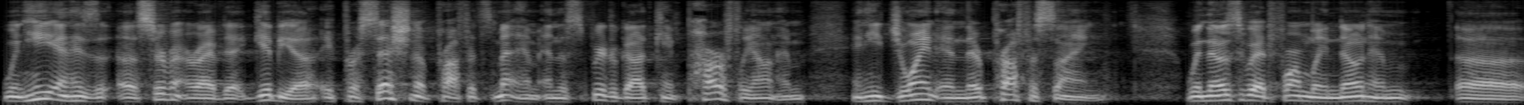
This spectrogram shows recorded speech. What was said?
When he and his uh, servant arrived at Gibeah, a procession of prophets met him, and the Spirit of God came powerfully on him, and he joined in their prophesying. When those who had formerly known him, uh,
